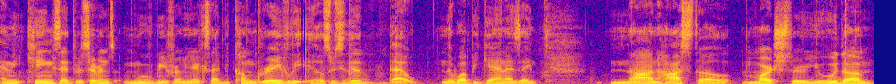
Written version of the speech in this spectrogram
and the king said to his servants, Move me from here, because I become gravely ill. So we see that, that, that what began as a non hostile march through Yehuda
